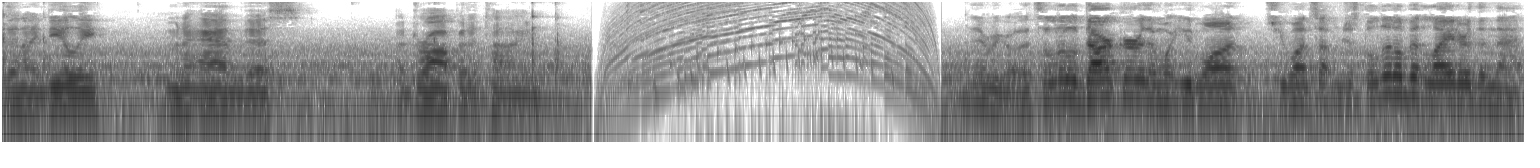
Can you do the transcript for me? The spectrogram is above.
then ideally I'm gonna add this a drop at a time. There we go. That's a little darker than what you'd want. So you want something just a little bit lighter than that.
